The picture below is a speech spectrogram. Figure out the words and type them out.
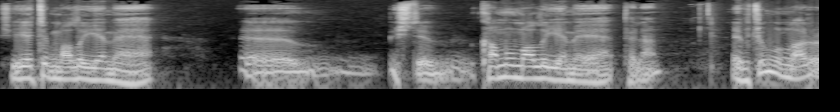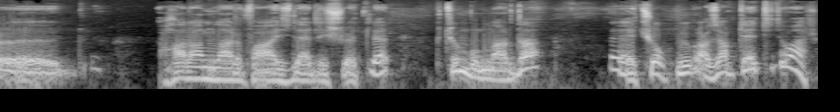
işte yetim malı yemeye e, işte kamu malı yemeye falan e bütün bunlar e, haramlar, faizler, rişvetler bütün bunlarda e, çok büyük azap tehdidi var.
